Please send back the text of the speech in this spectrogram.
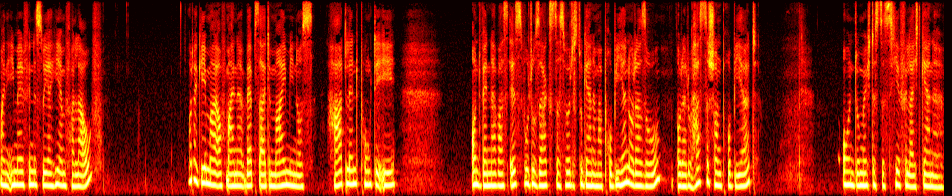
Meine E-Mail findest du ja hier im Verlauf. Oder geh mal auf meine Webseite my-heartland.de und wenn da was ist, wo du sagst, das würdest du gerne mal probieren oder so, oder du hast es schon probiert und du möchtest es hier vielleicht gerne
